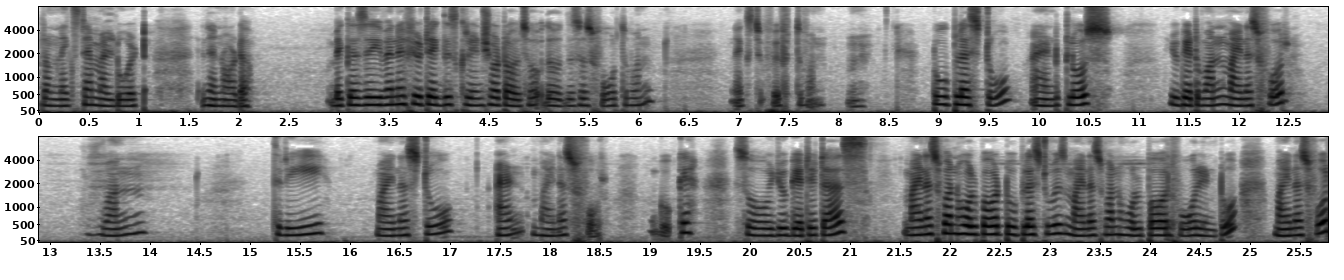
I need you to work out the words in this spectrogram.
from next time I'll do it in an order. Because even if you take the screenshot also though this is fourth one. Next fifth one. Mm. 2 plus 2 and close you get 1 minus 4 1 3 minus 2 and minus 4 okay? So you get it as minus 1 whole power 2 plus 2 is minus 1 whole power 4 into minus 4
